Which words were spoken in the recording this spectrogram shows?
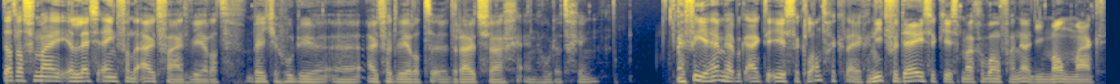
Dat was voor mij les 1 van de uitvaartwereld. Een beetje hoe de uh, uitvaartwereld uh, eruit zag en hoe dat ging. En via hem heb ik eigenlijk de eerste klant gekregen. Niet voor deze kist, maar gewoon van nou, die man maakt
